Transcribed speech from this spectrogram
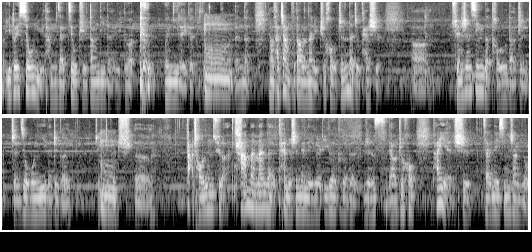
呃一堆修女，她们在救治当地的一个瘟疫的一个一个状况嗯。等等，然后她丈夫到了那里之后，真的就开始呃全身心的投入到拯拯救瘟疫的这个这个这个嗯。呃。大潮中去了，她慢慢的看着身边的一个一个个的人死掉之后，她也是在内心上有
